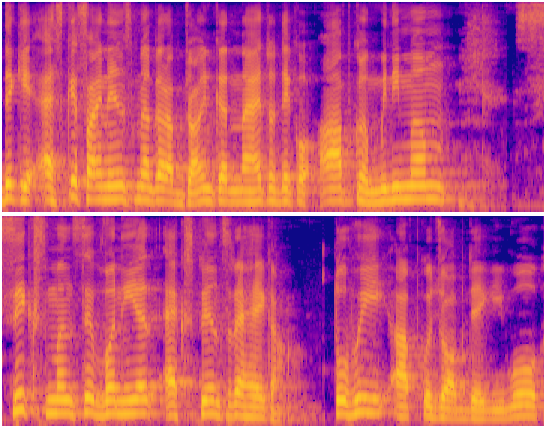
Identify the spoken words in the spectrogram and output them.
देखिए एस के फाइनेंस में अगर आप ज्वाइन करना है तो देखो, आपको मिनिमम सिक्स मंथ से वन ईयर एक्सपीरियंस रहेगा। तो ही आपको जॉब देगी। वो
